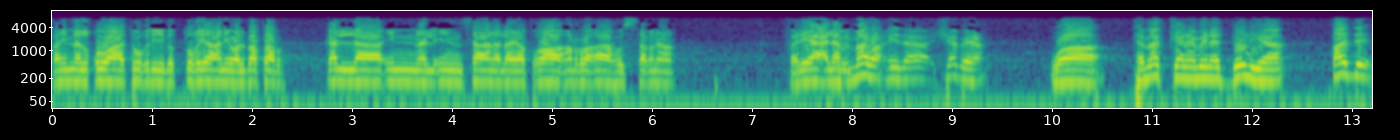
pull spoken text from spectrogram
فإن القوى تغري بالطغيان والبطر. كلا إن الإنسان ليطغى أن رآه استغنى. فليعلم المرء إذا شبع وتمكن من الدنيا قد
